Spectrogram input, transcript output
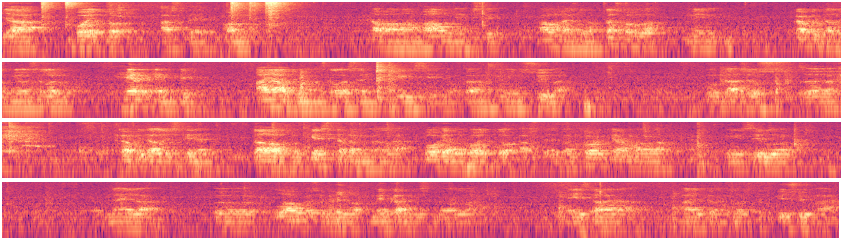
ja voittoasteet on tavallaan valmiiksi alhaisella tasolla, niin kapitalismi on silloin herkempi ajautumaan sellaiseen kriisiin, joka on hyvin syvä. Kun taas jos kapitalistinen talous on kestävämmällä pohjalla, voittoasteet on korkeammalla, niin silloin näillä ö, laukaisevilla mekanismeilla ei saada aikaan sellaista pysyvää,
